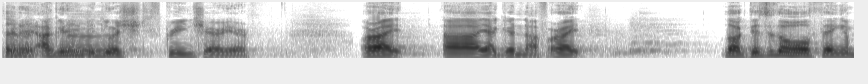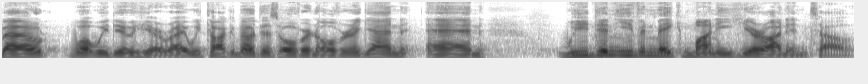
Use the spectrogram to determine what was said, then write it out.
Gonna, I'm going to need to do a sh- screen share here. All right. Uh, yeah, good enough. All right. Look, this is the whole thing about what we do here, right? We talk about this over and over again, and we didn't even make money here on Intel,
